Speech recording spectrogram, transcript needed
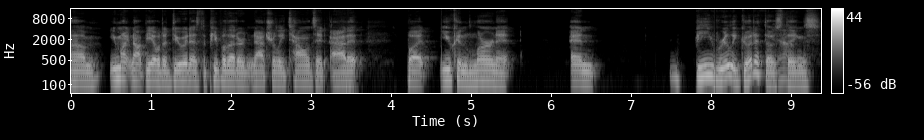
Um, you might not be able to do it as the people that are naturally talented at it, but you can learn it and be really good at those yeah. things.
